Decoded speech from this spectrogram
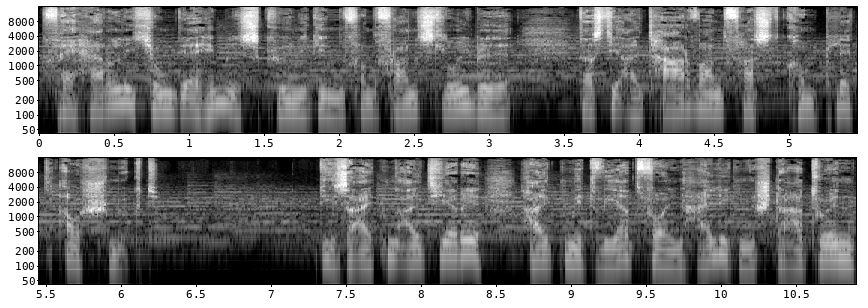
Verherrlichung der Himmelskönigin von Franz Leubel, das die Altarwand fast komplett ausschmückt. Die Seitenaltäre halten mit wertvollen Heiligenstatuen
